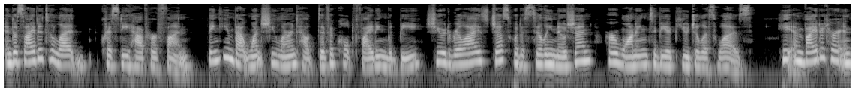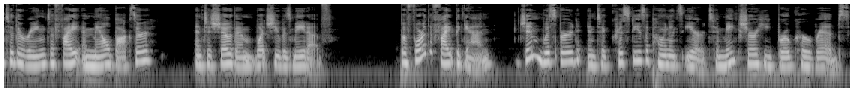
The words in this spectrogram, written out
and decided to let Christy have her fun, thinking that once she learned how difficult fighting would be, she would realize just what a silly notion her wanting to be a pugilist was. He invited her into the ring to fight a male boxer and to show them what she was made of. Before the fight began, Jim whispered into Christy's opponent's ear to make sure he broke her ribs,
